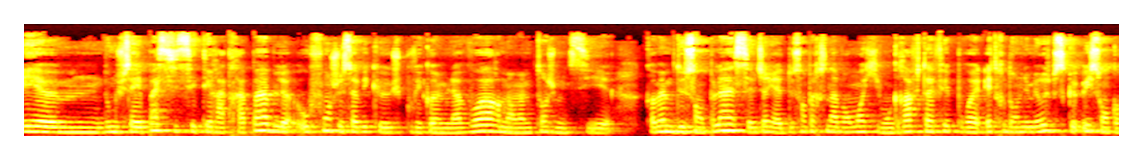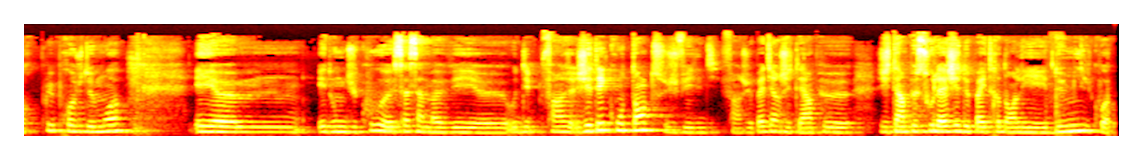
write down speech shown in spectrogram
et euh, donc je savais pas si c'était rattrapable. Au fond, je savais que je pouvais quand même l'avoir, mais en même temps, je me disais quand même 200 places, ça veut dire qu'il y a 200 personnes avant moi qui vont grave taffer pour être dans le numérus parce que eux, ils sont encore plus proches de moi. Et, euh, et donc du coup ça ça m'avait euh, enfin j'étais contente je vais enfin je vais pas dire j'étais un peu j'étais un peu soulagée de pas être dans les 2000 quoi.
